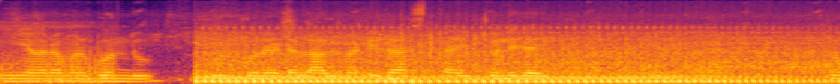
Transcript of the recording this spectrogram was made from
নিয়ে আর আমার বন্ধু করে একটা লাল মাটির রাস্তায় চলে যাই তো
